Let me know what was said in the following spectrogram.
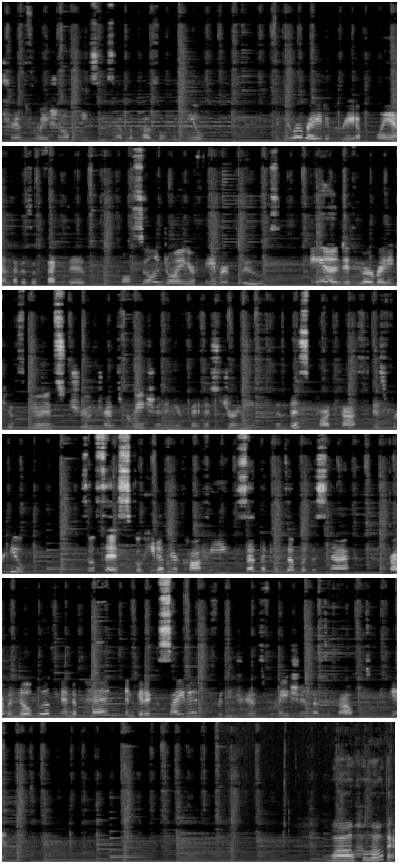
transformational pieces of the puzzle with you. If you are ready to create a plan that is effective while still enjoying your favorite foods, and if you are ready to experience true transformation in your fitness journey, then this podcast is for you. So, sis, go heat up your coffee, set the kids up with a snack, grab a notebook and a pen, and get excited for the transformation that's about to begin. Well, hello there,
